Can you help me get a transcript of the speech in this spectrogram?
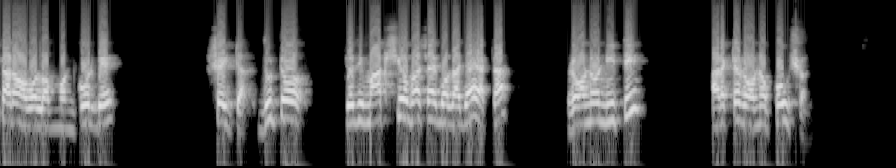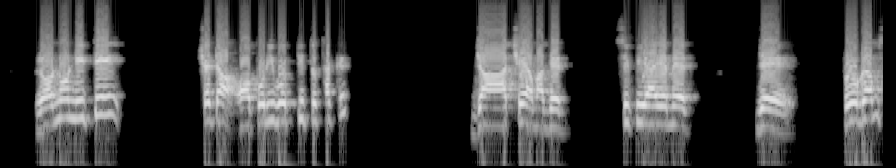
তারা অবলম্বন করবে? সেইটা। দুটো যদি মার্ক্সীয় ভাষায় বলা যায়, একটা রণনীতি আর একটা রণকৌশল। রণনীতি সেটা অপরিবর্তিত থাকে। যা আছে আমাদের সিপিআইএম এর যে প্রোগ্রামস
